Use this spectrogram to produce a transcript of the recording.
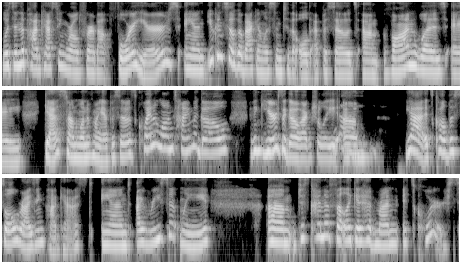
was in the podcasting world for about four years, and you can still go back and listen to the old episodes. Um, Vaughn was a guest on one of my episodes quite a long time ago, I think years ago, actually. Yeah. Um, yeah, it's called the Soul Rising Podcast. And I recently um, just kind of felt like it had run its course.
